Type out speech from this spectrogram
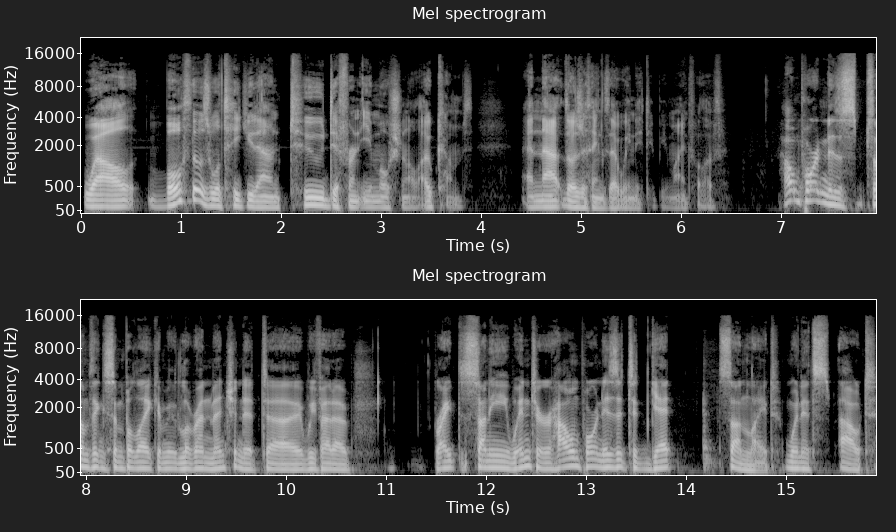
Well, both those will take you down two different emotional outcomes. And that those are things that we need to be mindful of. How important is something simple like, I mean, Loren mentioned it. Uh, we've had a bright, sunny winter, how important is it to get sunlight when it's out?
